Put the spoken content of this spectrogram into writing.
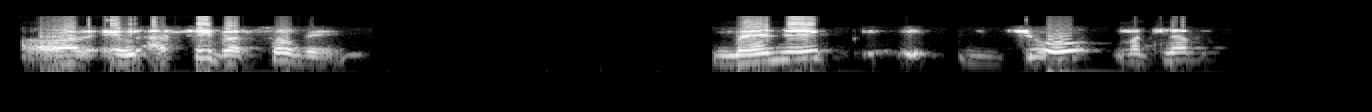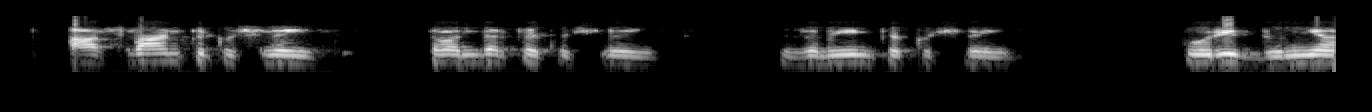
اور ان اسی برسوں میں میں نے جو مطلب آسمان پہ کچھ نہیں سمندر پہ کچھ نہیں زمین پہ کچھ نہیں پوری دنیا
